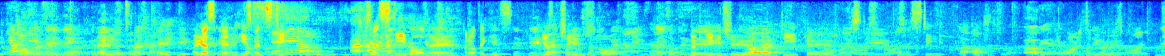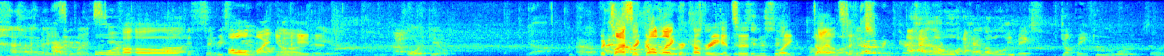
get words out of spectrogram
If you don't press anything, then I just press my heavy kick. I guess, and he's been Steve. Damn. I- He's I been Steve all day. I don't think he's he hasn't right? But it was changed. an OS, and that's something No Pikachu, uh, no DK. Only Steve. Uh, Ultra Select. Oh yeah. yeah. Wanted to prove his point. Uh, He's Alright, playing four. Steve. Uh oh. Uh, it's the same reason. Oh my God. You hate the it. Or kill. The I- I classic don't know, I thought godlike recovery into like uh, die on but- stage. You gotta A high level, a high level, it makes jumping too rewarding. So, you know,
